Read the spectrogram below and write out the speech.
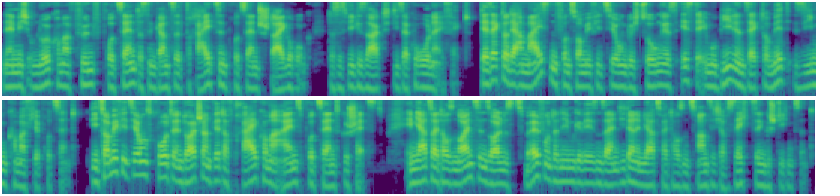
nämlich um 0,5 Prozent. Das sind ganze 13 Prozent Steigerung. Das ist wie gesagt dieser Corona-Effekt. Der Sektor, der am meisten von Zombifizierung durchzogen ist, ist der Immobiliensektor mit 7,4 Prozent. Die Zombifizierungsquote in Deutschland wird auf 3,1 Prozent geschätzt. Im Jahr 2019 sollen es 12 Unternehmen gewesen sein, die dann im Jahr 2020 auf 16 gestiegen sind.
